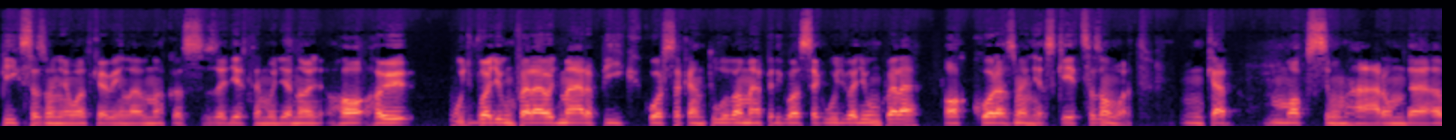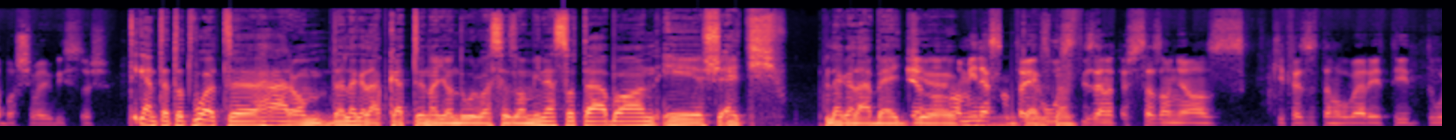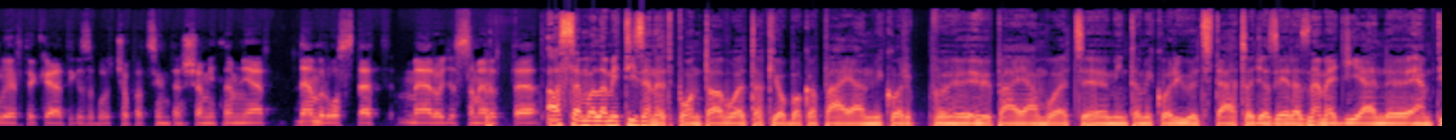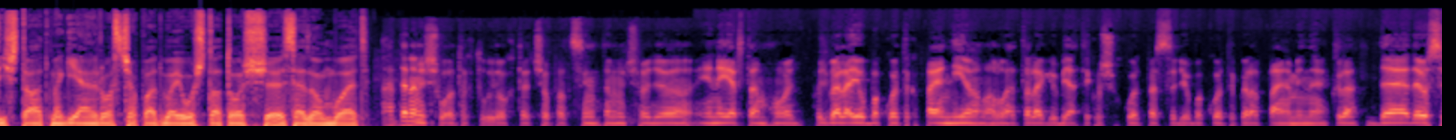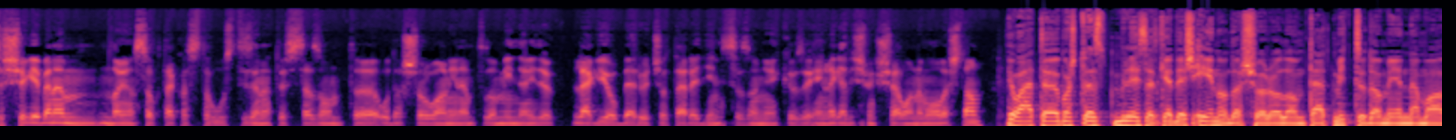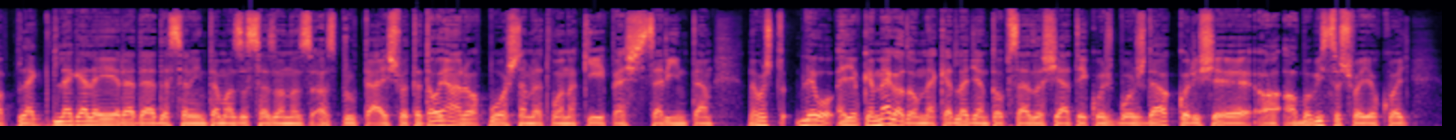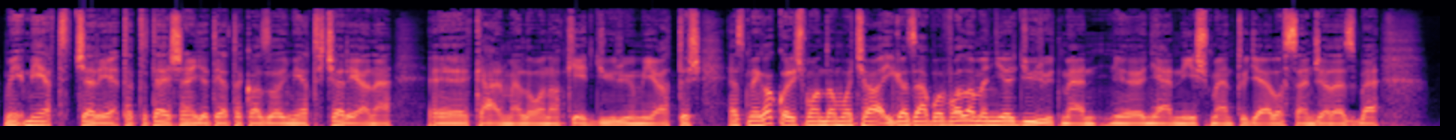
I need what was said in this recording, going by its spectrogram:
peak szezonja volt Kevin Love-nak, az, az egyértelmű, ugye nagy, ha, ha ő úgy vagyunk vele, hogy már a peak korszakán túl van, már pedig valószínűleg úgy vagyunk vele, akkor az mennyi, az két szezon volt? Inkább maximum három, de abban sem vagyok biztos. Igen, tehát ott volt három, de legalább kettő nagyon durva szezon minnesota és egy legalább egy... Igen, a minnesota 20-15-ös szezonja az kifejezetten overrated, túlértékelt, igazából csapatszinten semmit nem nyert. Nem rossz, tehát mert hogy azt hiszem előtte... Azt hiszem valami 15 ponttal voltak jobbak a pályán, mikor ő pályán volt, mint amikor ült, tehát hogy azért ez nem egy ilyen empty stat, meg ilyen rossz csapatba jó statos szezon volt. Hát de nem is voltak túl jók, tehát csapatszinten, úgyhogy uh, én értem, hogy, hogy vele jobbak voltak a pályán, nyilvánvalóan hát a legjobb játékosok volt, persze, hogy jobbak voltak vele a pályán mindenküle, de, de összességében nem nagyon szokták azt a 20-15-ös szezont uh, odasorolni, nem tudom, minden idők legjobb erőcsatár egyéni szezonjai közül. Én legalábbis még sehol nem olvastam. Jó, hát most ez részletkérdés, én odasorolom, tehát mit tudom én nem a leg, legelejére, de, de szerintem az a szezon az, az brutális volt. Tehát olyanra most nem lett volna képes szerintem. De most jó, egyébként megadom neked, legyen top 100-as játékos Bos, de akkor is abba biztos vagyok, hogy mi, miért cserél, tehát teljesen egyetértek azzal, hogy miért cserélne Carmelon a két gyűrű miatt. És ezt még akkor is mondom, hogyha igazából valamennyire gyűrűt mer, nyerni is ment ugye Los Angelesbe,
